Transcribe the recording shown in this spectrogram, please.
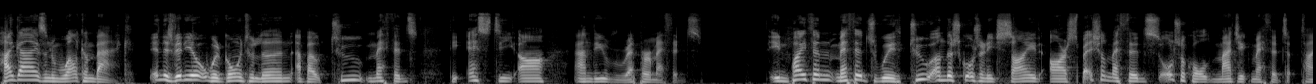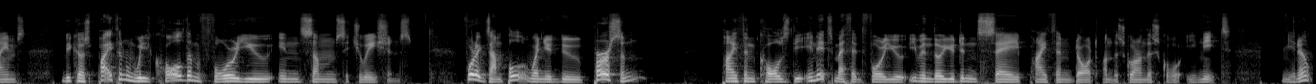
Hi guys and welcome back. In this video we're going to learn about two methods, the str and the repr methods. In Python, methods with two underscores on each side are special methods, also called magic methods at times, because Python will call them for you in some situations. For example, when you do person, Python calls the init method for you, even though you didn't say python dot underscore underscore init. You know?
